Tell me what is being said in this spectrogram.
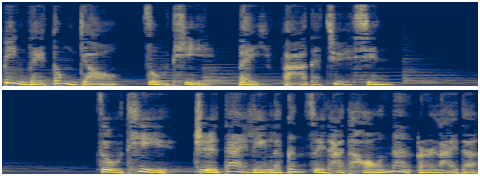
并未动摇祖逖北伐的决心。祖逖只带领了跟随他逃难而来的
